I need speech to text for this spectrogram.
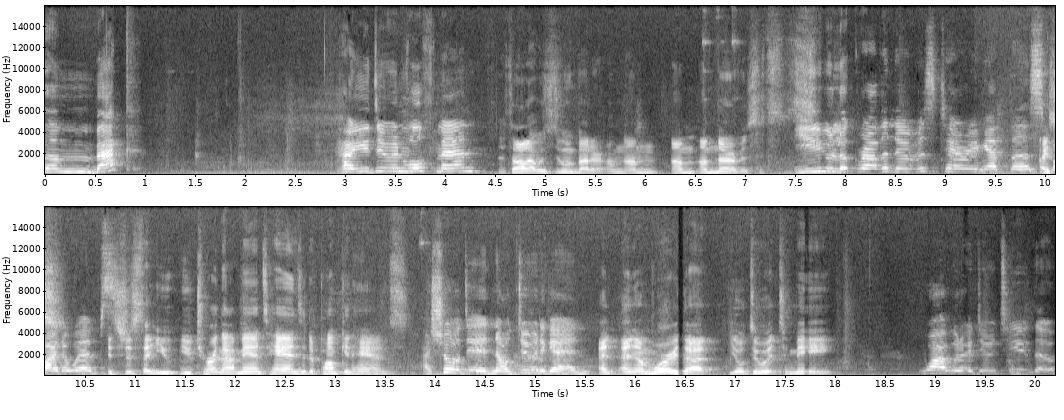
Welcome back. How you doing, Wolfman? I thought I was doing better. I'm I'm I'm, I'm nervous. It's, it's You look rather nervous tearing at the spider webs. It's just that you you turn that man's hands into pumpkin hands, I sure did. Now I'll do it again. and and I'm worried that you'll do it to me Why would I do it to you, though?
